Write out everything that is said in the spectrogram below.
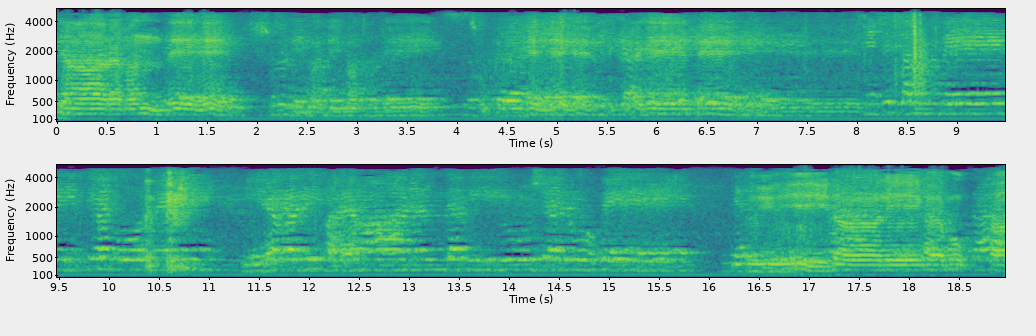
ज्ञानमन्तेः श्रीमति मधुरे सुप्रेः परमानन्दरूपे विदूषरूपे लीलानेकमुक्ता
